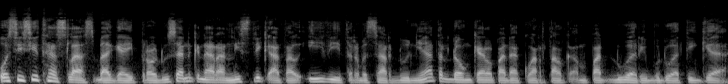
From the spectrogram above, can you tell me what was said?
Posisi Tesla sebagai produsen kendaraan listrik atau EV terbesar dunia terdongkel pada kuartal keempat 2023.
